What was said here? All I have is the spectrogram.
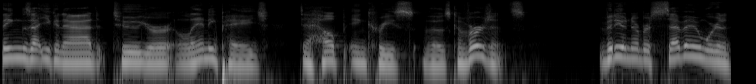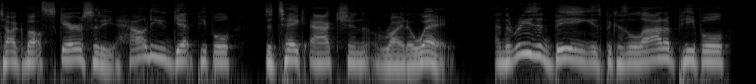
things that you can add to your landing page to help increase those conversions. Video number seven, we're going to talk about scarcity. How do you get people to take action right away? And the reason being is because a lot of people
